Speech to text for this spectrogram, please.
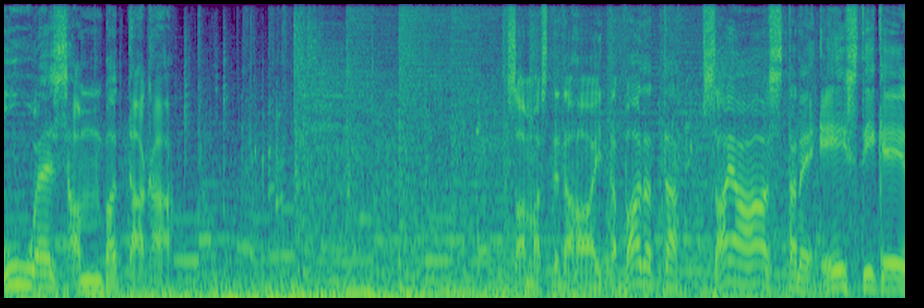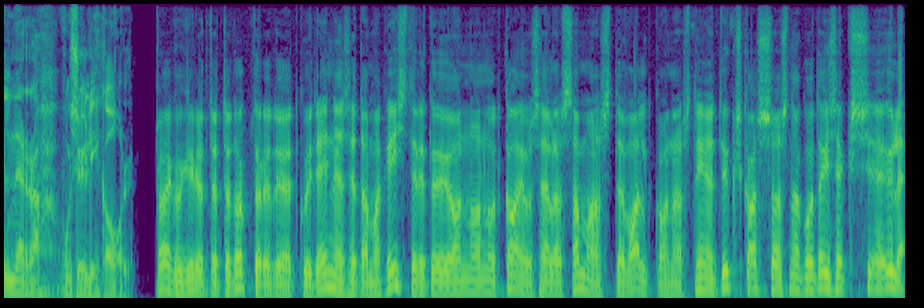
uue samba taga. sammaste taha aitab vaadata sajaaastane eestikeelne rahvusülikool praegu kirjutate doktoritööd, kuid enne seda magistritöö on olnud ka ju sellest samast valdkonnast, nii et üks kasvas nagu teiseks üle.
